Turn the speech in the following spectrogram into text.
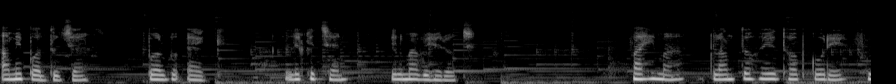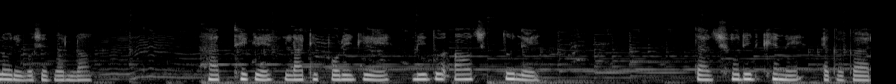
আমি পদ্মজা, পর্ব এক, লিখেছেন ইলমা বেহেরোজ ফাহিমা ক্লান্ত হয়ে ধপ করে ফ্লোরে বসে পড়ল। হাত থেকে লাঠি পড়ে গিয়ে মৃদু আওয়াজ তুলে তার শরীর ঘেমে একাকার।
